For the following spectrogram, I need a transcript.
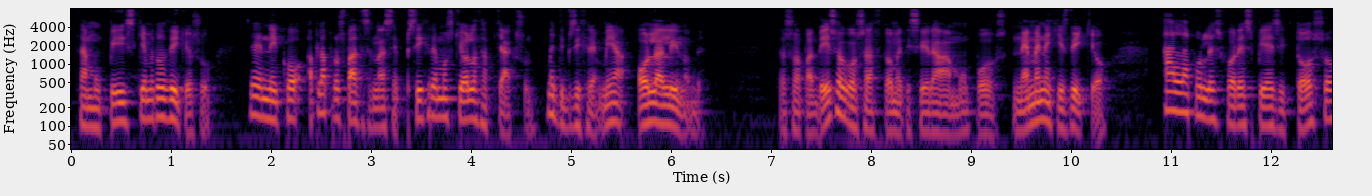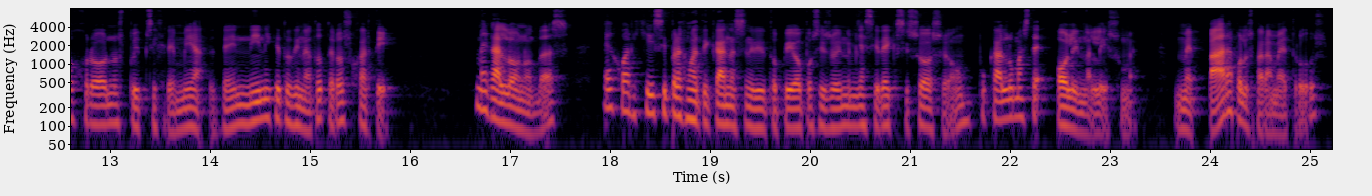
Θα μου πεις και με το δίκιο σου. Ρε Νίκο, απλά προσπάθησε να είσαι ψύχρεμος και όλα θα φτιάξουν. Με την ψυχραιμία όλα λύνονται. Θα σου απαντήσω εγώ σε αυτό με τη σειρά μου πως ναι, μεν έχεις δίκιο, αλλά πολλές φορές πιέζει τόσο ο χρόνος που η ψυχραιμία δεν είναι και το δυνατότερό σου χαρτί. Μεγαλώνοντας, έχω αρχίσει πραγματικά να συνειδητοποιώ πως η ζωή είναι μια σειρά εξισώσεων που καλούμαστε όλοι να λύσουμε. Με πάρα πολλέ παραμέτρους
